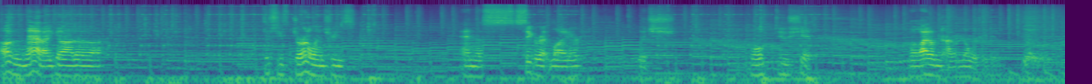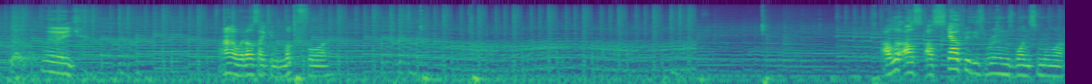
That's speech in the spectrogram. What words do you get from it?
Other than that, I got uh, just these journal entries and a cigarette lighter, which won't do shit. Well, I don't. I don't know what they do. Hey. I don't know what else I can look for. I'll look. I'll, I'll scout through these rooms once more.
